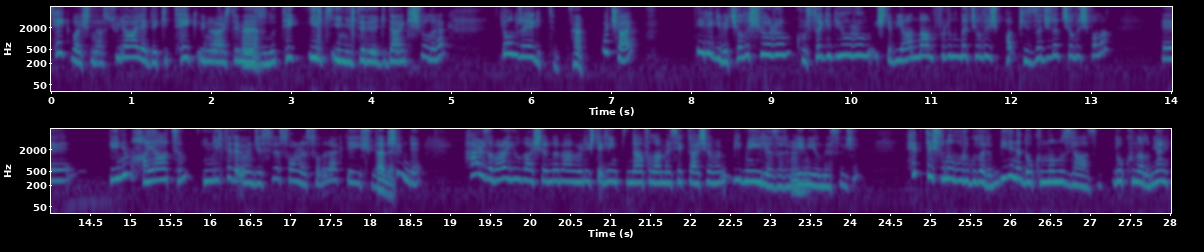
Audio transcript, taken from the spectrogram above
tek başına sülaledeki tek üniversite mezunu, tek ilk İngiltere'ye giden kişi olarak Londra'ya gittim. Ha. 3 ay deli gibi çalışıyorum, kursa gidiyorum, işte bir yandan fırında çalış, pizzacıda çalış falan. Ee, benim hayatım İngiltere öncesi ve sonrası olarak değişiyor. Tabii. Şimdi her zaman yılbaşlarında ben böyle işte LinkedIn'den falan meslektaşlarıma bir mail yazarım, Hı hı. yeni yıl mesajı. Hep de şunu vurgularım. Birine dokunmamız lazım. Dokunalım. Yani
